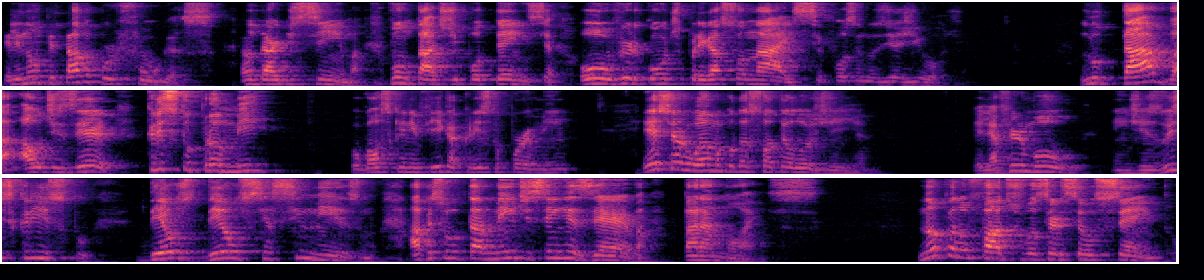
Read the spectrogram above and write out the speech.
ele não optava por fugas, andar de cima, vontade de potência ou ouvir contos pregacionais, se fossem nos dias de hoje. Lutava ao dizer Cristo pro mim, o qual significa Cristo por mim. Este era o âmago da sua teologia. Ele afirmou: em Jesus Cristo, Deus deu-se a si mesmo, absolutamente sem reserva, para nós. Não pelo fato de você ser seu centro,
